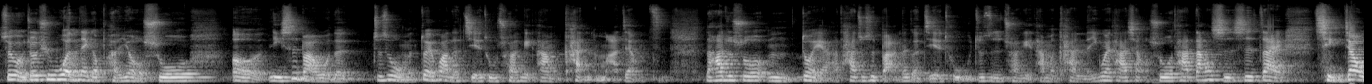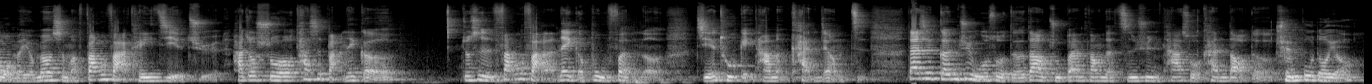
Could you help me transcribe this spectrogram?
所以我就去问那个朋友说，呃，你是把我的。就是我们对话的截图传给他们看了嘛，这样子，然后他就说，嗯，对啊，他就是把那个截图就是传给他们看了，因为他想说，他当时是在请教我们有没有什么方法可以解决，他就说他是把那个就是方法的那个部分呢截图给他们看这样子，但是根据我所得到主办方的资讯，他所看到的全部都有，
